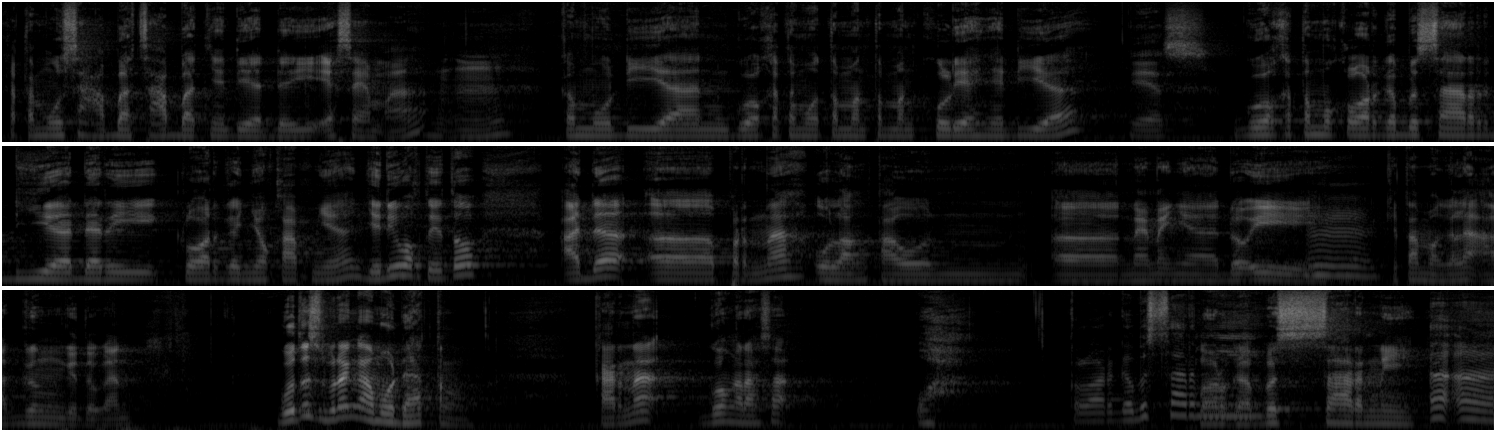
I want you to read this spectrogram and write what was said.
ketemu sahabat-sahabatnya dia dari SMA, Mm-mm. kemudian gue ketemu teman-teman kuliahnya dia, Yes. gue ketemu keluarga besar dia dari keluarga nyokapnya. Jadi waktu itu ada eh, pernah ulang tahun eh, neneknya doi, kita manggilnya Ageng gitu kan. Gue tuh sebenarnya nggak mau datang karena gue ngerasa wah Keluarga besar keluarga nih. besar nih. Heeh.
